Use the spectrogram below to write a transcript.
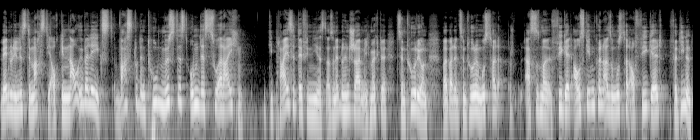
wenn du die Liste machst, die auch genau überlegst, was du denn tun müsstest, um das zu erreichen. Die Preise definierst, also nicht nur hinschreiben, ich möchte Centurion, weil bei der Centurion musst halt erstens mal viel Geld ausgeben können, also musst halt auch viel Geld verdienen.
